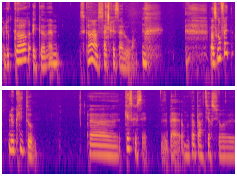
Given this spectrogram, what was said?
le corps est quand même, c'est quand même un sacré salaud. hein. Parce qu'en fait, le clito, euh, qu'est-ce que c'est? Bah, On ne va pas partir sur euh,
